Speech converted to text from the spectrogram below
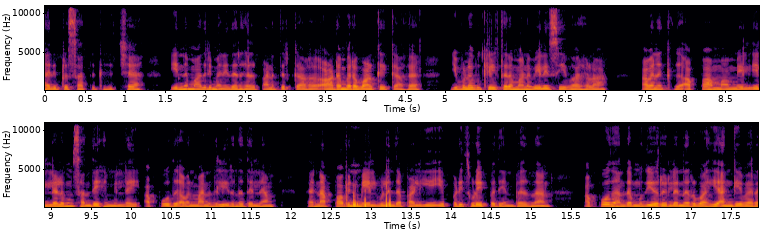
ஹரிபிரசாத்துக்கு. ச்சே இந்த மாதிரி மனிதர்கள் பணத்திற்காக ஆடம்பர வாழ்க்கைக்காக இவ்வளவு கீழ்த்தரமான வேலை செய்வார்களா? அவனுக்கு அப்பா அம்மா மேல் எல்லளவும் சந்தேகம் இல்லை. அப்போது அவன் மனதில் இருந்ததெல்லாம் தன் அப்பாவின் மேல் விழுந்த பழியை எப்படி துடைப்பது என்பதுதான். அப்போது அந்த முதியோர் உள்ள நிர்வாகி அங்கே வர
